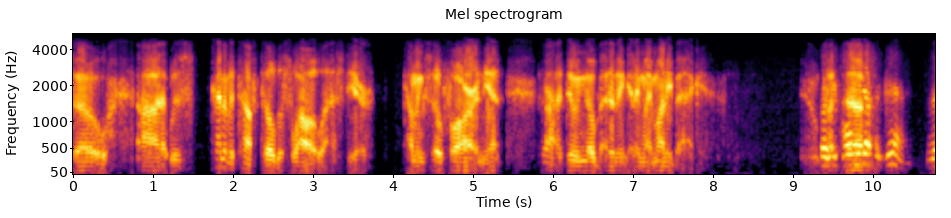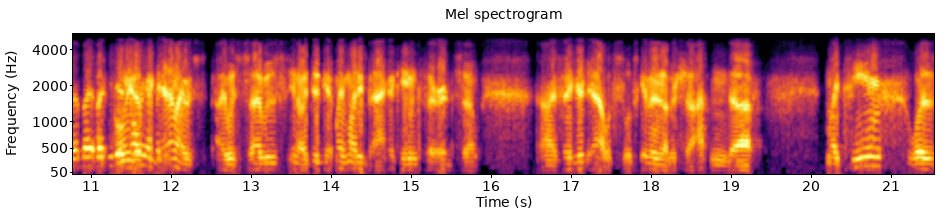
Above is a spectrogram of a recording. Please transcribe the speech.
So uh, it was kind of a tough pill to swallow last year, coming so far and yet uh, doing no better than getting my money back. You know, so but, you ponied uh, up again. But, but you did pony up, up again. I was, I was, I was, you know, I did get my money back. I came in third, so I figured, yeah, let's let's give it another shot. And uh, my team was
